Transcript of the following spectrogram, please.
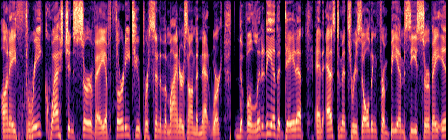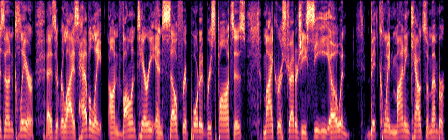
on a three question survey of 32% of the miners on the network. The validity of the data and estimates resulting from BMC's survey is unclear as it relies heavily on voluntary and self reported responses. MicroStrategy CEO and Bitcoin Mining Council member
